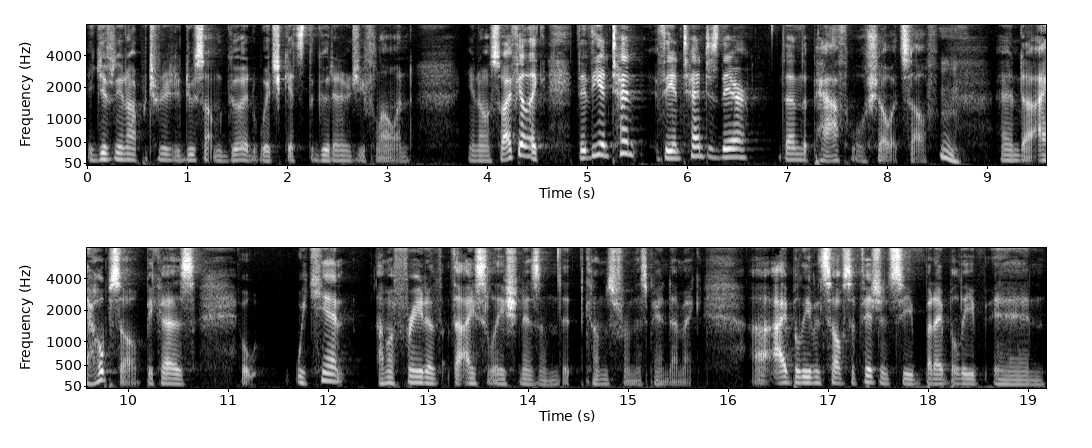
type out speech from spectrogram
it gives me an opportunity to do something good, which gets the good energy flowing. You know, so I feel like the, the intent, if the intent is there, then the path will show itself, and uh, I hope so because we can't. I'm afraid of the isolationism that comes from this pandemic. Uh, I believe in self sufficiency, but I believe in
